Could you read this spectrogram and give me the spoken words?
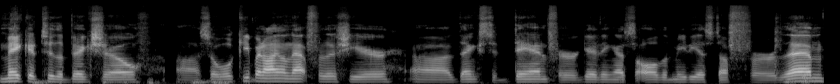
make it to the big show. Uh, so we'll keep an eye on that for this year. Uh, thanks to Dan for getting us all the media stuff for them.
